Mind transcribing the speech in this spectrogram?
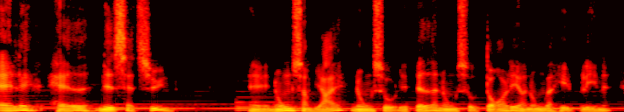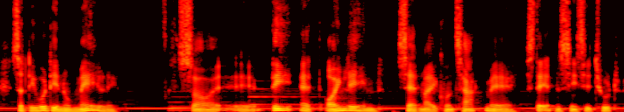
Alle havde nedsat syn. Øh, nogen som jeg, nogen så det bedre, nogen så dårligere, og nogen var helt blinde. Så det var det normale. Så øh, det, at øjenlægen satte mig i kontakt med Statens Institut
